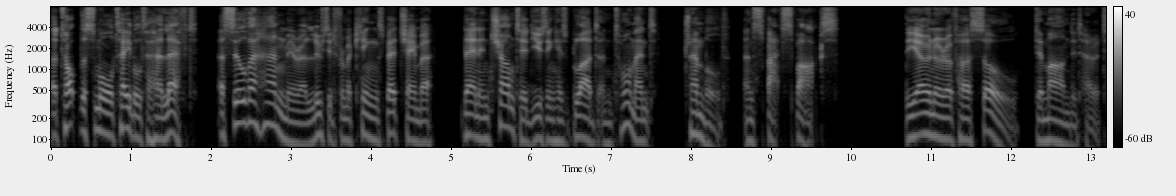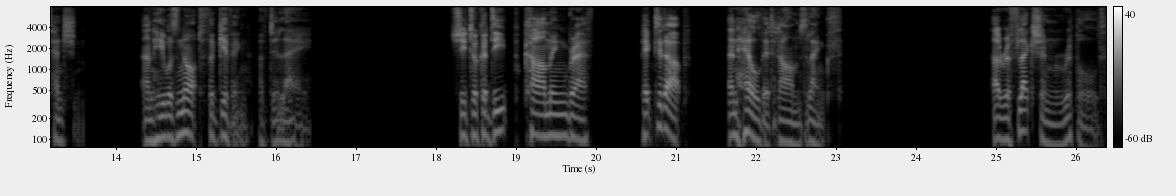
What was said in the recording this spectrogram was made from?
Atop the small table to her left, a silver hand mirror looted from a king's bedchamber, then enchanted using his blood and torment, trembled and spat sparks. The owner of her soul demanded her attention, and he was not forgiving of delay. She took a deep, calming breath, picked it up, and held it at arm's length. Her reflection rippled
